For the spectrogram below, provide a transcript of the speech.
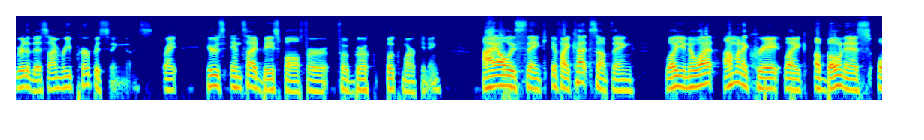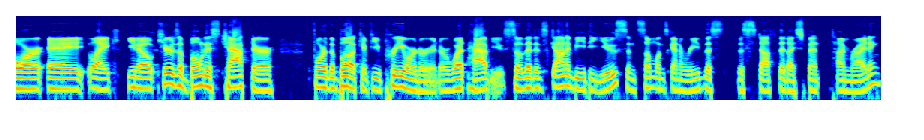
rid of this. I'm repurposing this right here's inside baseball for for book book marketing. I always think if I cut something, well, you know what? I'm going to create like a bonus or a like, you know, here's a bonus chapter for the book if you pre-order it or what have you so that it's going to be to use and someone's going to read this this stuff that I spent time writing.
